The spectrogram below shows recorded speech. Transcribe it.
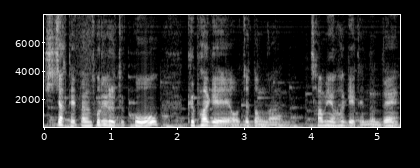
시작됐다는 소리를 듣고 급하게 어쨌든 간 참여하게 됐는데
